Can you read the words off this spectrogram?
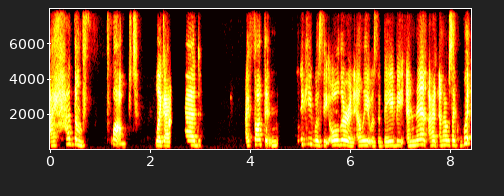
I had them flopped. Like I had I thought that Nikki was the older and Elliot was the baby. And then I, and I was like, what?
